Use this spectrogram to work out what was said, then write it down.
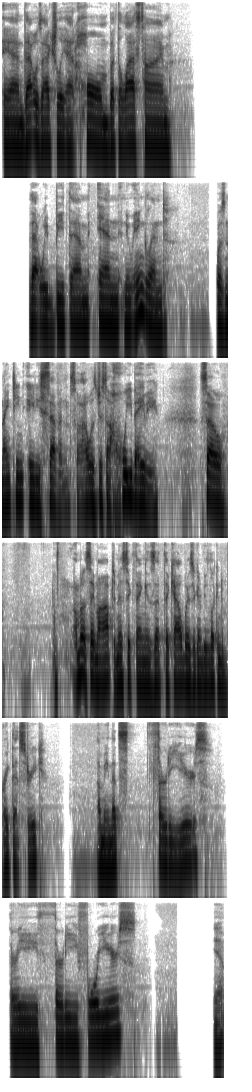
And that was actually at home, but the last time that we beat them in New England was 1987. So I was just a wee baby. So I'm going to say my optimistic thing is that the Cowboys are going to be looking to break that streak. I mean, that's 30 years, 30, 34 years. Yeah.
